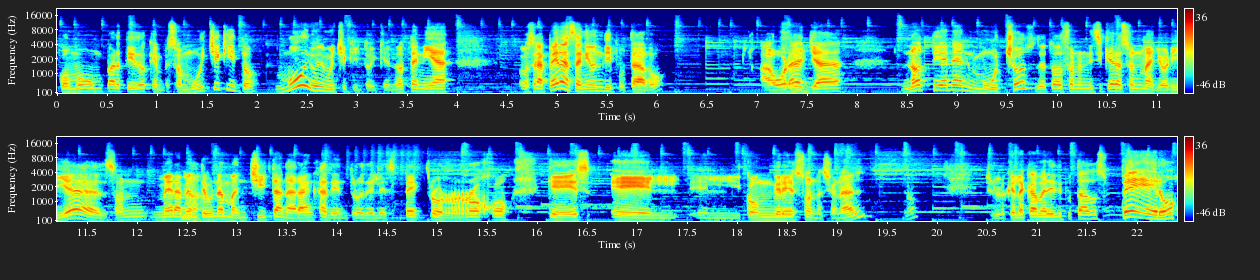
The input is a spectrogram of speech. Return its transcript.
como un partido que empezó muy chiquito, muy, muy, muy chiquito, y que no tenía, o sea, apenas tenía un diputado, ahora Sí. ya no tienen muchos, de todas formas, ni siquiera son mayoría, son meramente No. una manchita naranja dentro del espectro rojo que es el, el Congreso Nacional, ¿no? lo que es la Cámara de Diputados, pero,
